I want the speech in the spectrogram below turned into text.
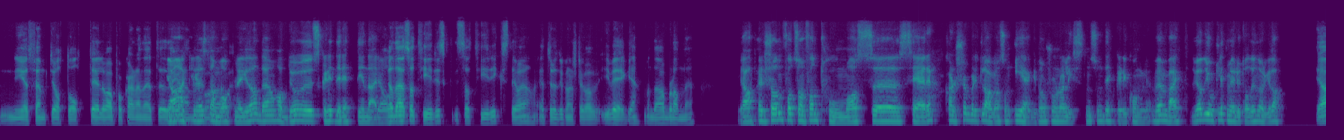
nyhets 5880, eller hva pokkeren den heter. Ja, er ikke det samme opplegget, da? Det hadde jo sklidd rett inn der. i Ja, det er satirisk, Satiriks, det òg, ja. Jeg trodde kanskje det var i VG, men da blander jeg. Ja, ellers hadde den fått sånn Fantomas-serie. Kanskje blitt laga en sånn egen om journalisten som dekker de kongelige. Hvem veit. Vi hadde gjort litt mer ut av det i Norge, da. Ja,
